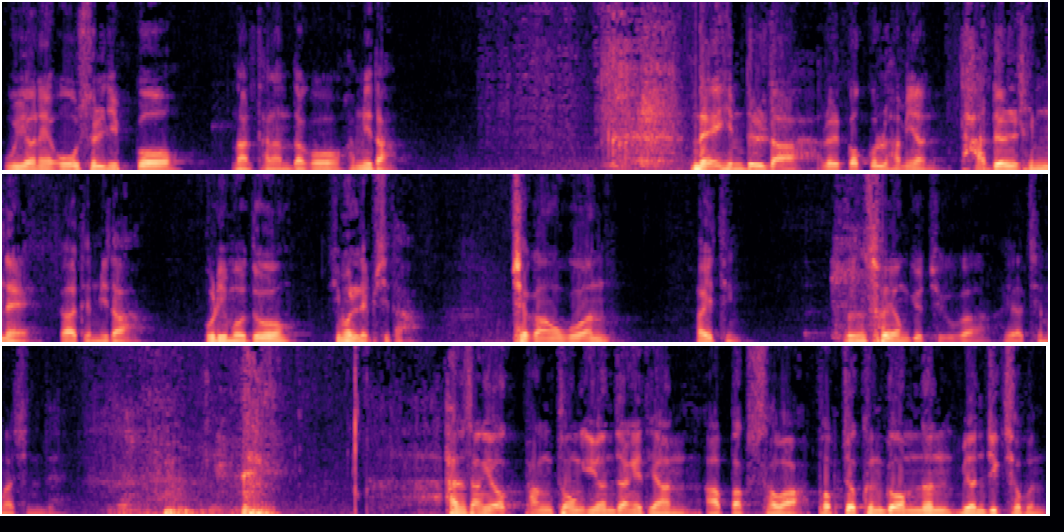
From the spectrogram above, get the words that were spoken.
우연의 옷을 입고 나타난다고 합니다. 내 힘들다를 거꾸로 하면 다들 힘내가 됩니다. 우리 모두 힘을 냅시다. 최강욱 의원 화이팅. 이건 서영교 최고가 해야 제맛인데. 한상혁 방통위원장에 대한 압박 수사와 법적 근거 없는 면직 처분,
